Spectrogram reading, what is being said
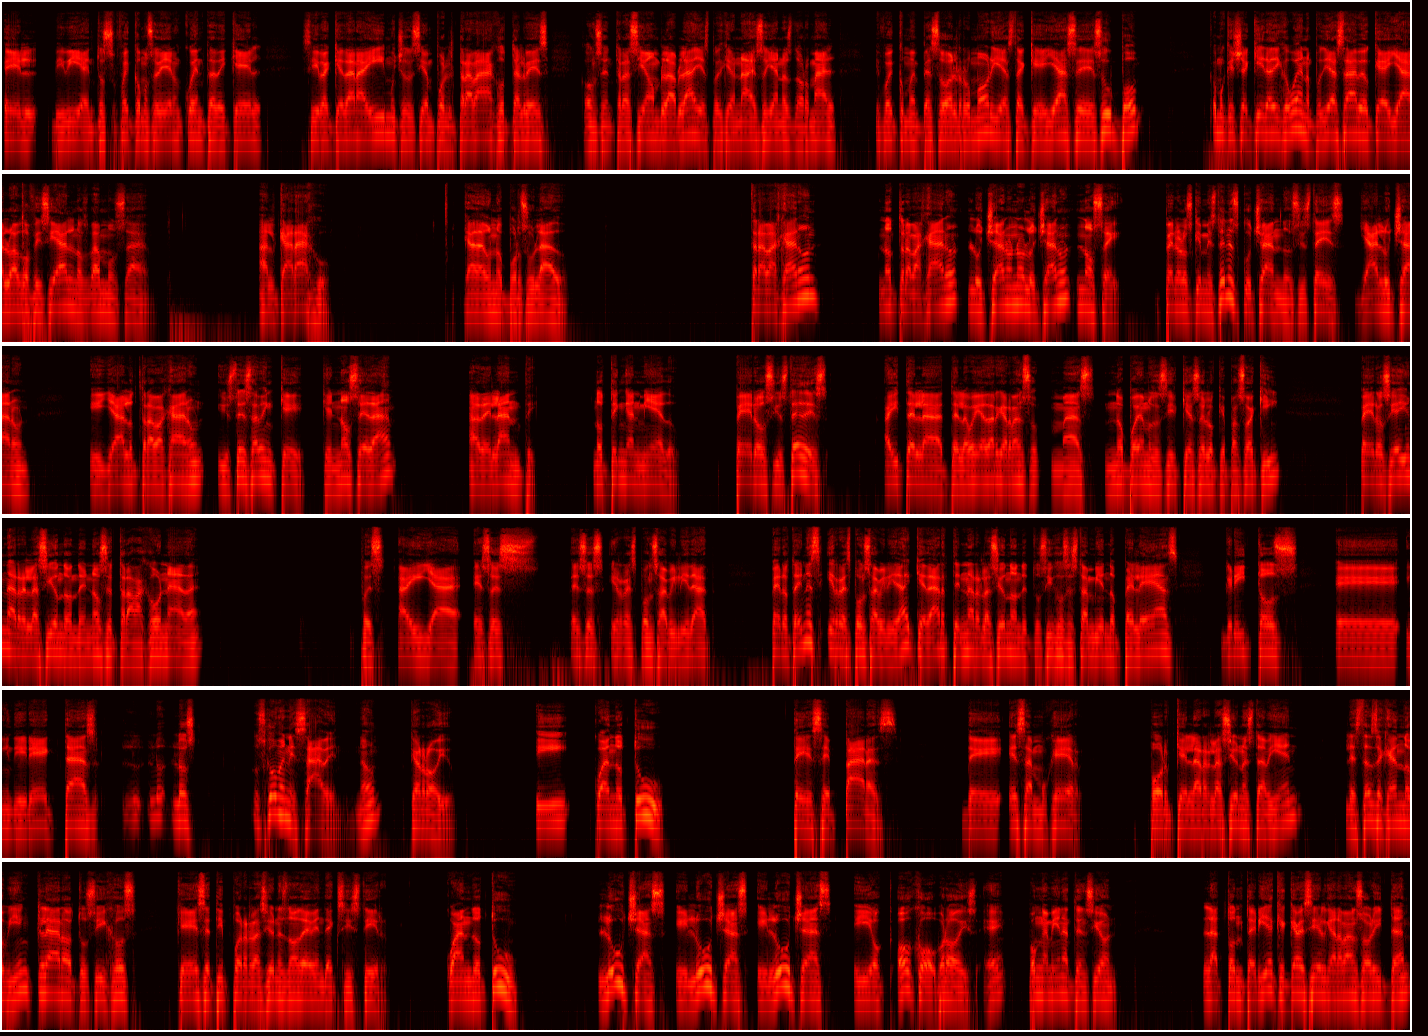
él vivía. Entonces fue como se dieron cuenta de que él se iba a quedar ahí. Muchos decían por el trabajo, tal vez concentración, bla, bla. Y después dijeron, no, eso ya no es normal. Y fue como empezó el rumor y hasta que ya se supo, como que Shakira dijo, bueno, pues ya sabe, ok, ya lo hago oficial, nos vamos a al carajo. Cada uno por su lado. ¿Trabajaron? ¿No trabajaron? ¿Lucharon? ¿No lucharon? No sé. Pero los que me estén escuchando, si ustedes ya lucharon y ya lo trabajaron y ustedes saben que, que no se da, adelante. No tengan miedo. Pero si ustedes, ahí te la, te la voy a dar garbanzo, más no podemos decir que eso es lo que pasó aquí. Pero si hay una relación donde no se trabajó nada, pues ahí ya eso es, eso es irresponsabilidad. Pero tienes irresponsabilidad quedarte en una relación donde tus hijos están viendo peleas, gritos, eh, indirectas. Los, los jóvenes saben, ¿no? ¿Qué rollo? Y cuando tú te separas de esa mujer porque la relación no está bien, le estás dejando bien claro a tus hijos que ese tipo de relaciones no deben de existir. Cuando tú luchas y luchas y luchas, y ojo, brodis, ¿eh? pongan bien atención. La tontería que cabe decir el garbanzo ahorita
